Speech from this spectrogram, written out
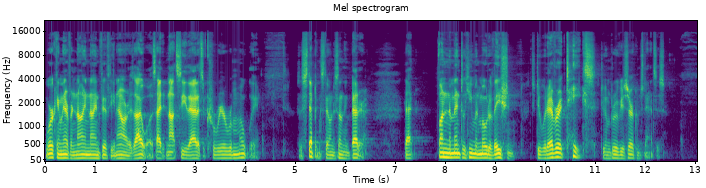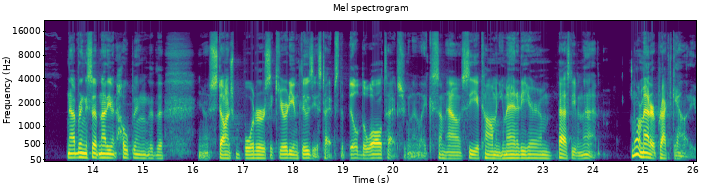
Working there for nine nine fifty an hour as I was, I did not see that as a career remotely. It's a stepping stone to something better. That fundamental human motivation to do whatever it takes to improve your circumstances. Now I bring this up not even hoping that the you know, staunch border security enthusiast types, the build the wall types, are gonna like somehow see a common humanity here. I'm past even that. More a matter of practicality.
